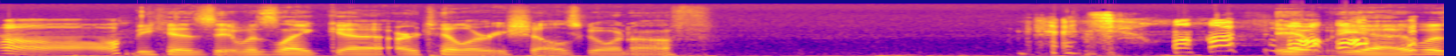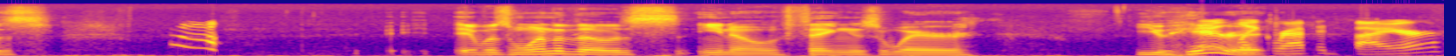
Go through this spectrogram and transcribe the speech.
Oh, because it was like uh, artillery shells going off. that's awful. It, yeah, it was. It was one of those, you know, things where you hear it, like it. rapid fire.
